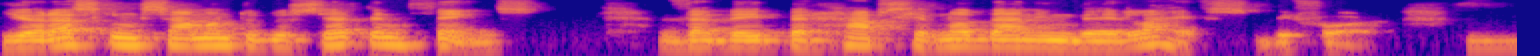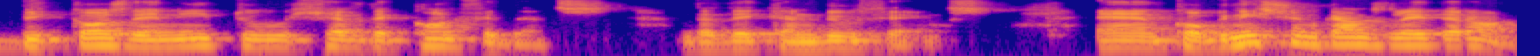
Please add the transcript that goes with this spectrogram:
You're asking someone to do certain things that they perhaps have not done in their lives before because they need to have the confidence that they can do things. And cognition comes later on.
